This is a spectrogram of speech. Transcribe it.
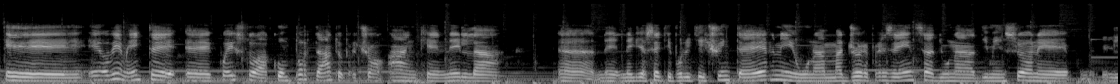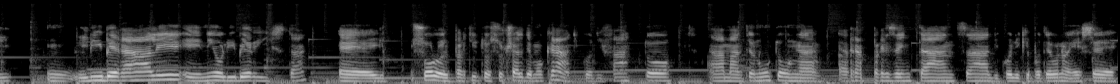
e, e ovviamente eh, questo ha comportato perciò anche nella, eh, ne, negli assetti politici interni una maggiore presenza di una dimensione liberale e neoliberista. Eh, solo il Partito Socialdemocratico di fatto ha mantenuto una rappresentanza di quelli che potevano essere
